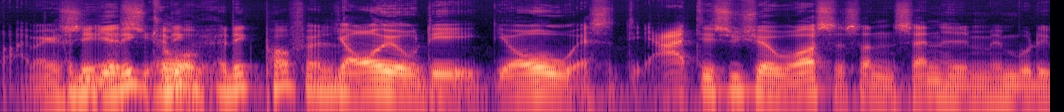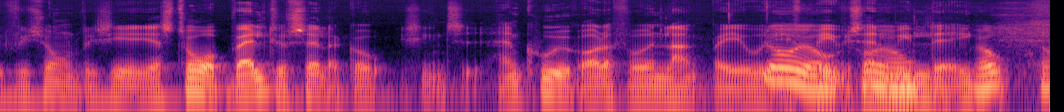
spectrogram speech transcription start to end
Nej, man kan Er sige, det, er, det, at ikke- er, det, er det ikke påfaldende? Jo, jo, det, jo altså, det, ja, det synes jeg jo også er sådan en sandhed med modifikation. Fordi jeg Storup valgte jo selv at gå i sin tid. Han kunne jo godt have fået en lang periode jo, i jo, hvis han jo, ville det. Ikke? Jo, jo.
